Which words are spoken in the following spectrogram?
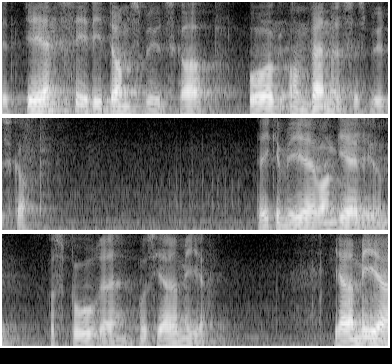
Er et ensidig domsbudskap og omvendelsesbudskap. Det er ikke mye evangelium å spore hos Jeremia. Jeremia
